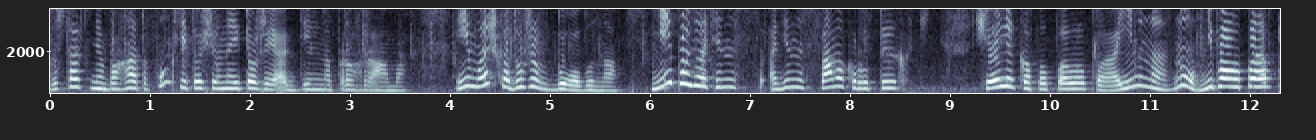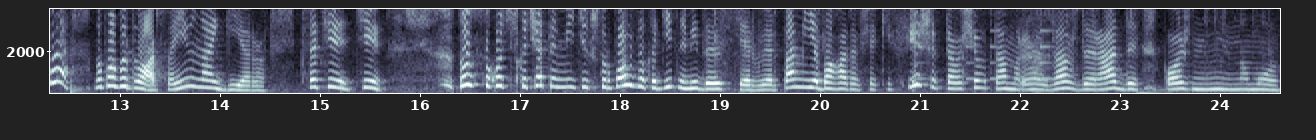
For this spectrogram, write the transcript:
достатньо багато функцій, тому що в неї теж є віддільна програма. І мишка дуже вдобна. В ній пользоваться один из самых крутых челика по ПВП, а именно, ну, не по ПВП, но по Бедварсу, а именно Агера. Кстати, ті, тот, хто хоче скачати митик текстурпак, заходить на DS сервер. Там є багато всяких фішек, та вообще там завжди ради кожному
